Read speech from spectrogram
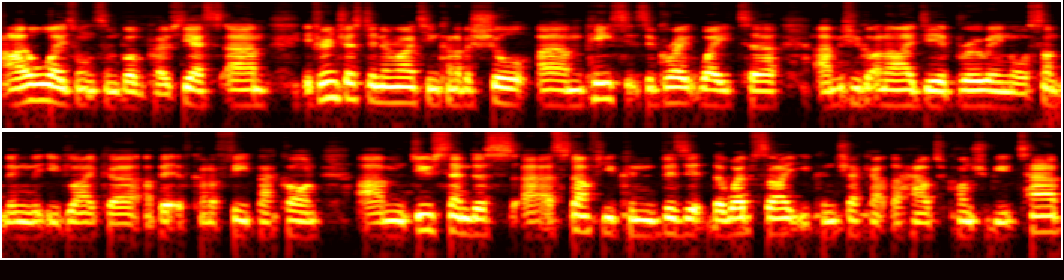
I always want some blog posts. Yes, um, if you're interested in writing kind of a short um, piece, it's a great way to, um, if you've got an idea brewing or something that you'd like a, a bit of kind of feedback on, um, do send us uh, stuff. You can visit the website, you can check out the How to Contribute tab,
